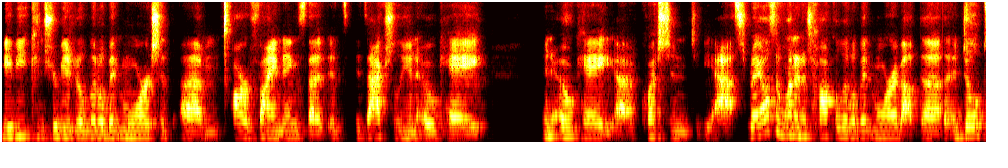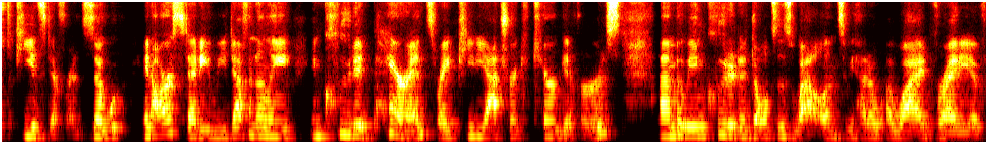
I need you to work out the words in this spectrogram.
maybe contributed a little bit more to um, our findings that it's, it's actually an okay an okay uh, question to be asked. But I also wanted to talk a little bit more about the, the adult peds difference. So in our study, we definitely included parents, right, pediatric caregivers, um, but we included adults as well. And so we had a, a wide variety of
